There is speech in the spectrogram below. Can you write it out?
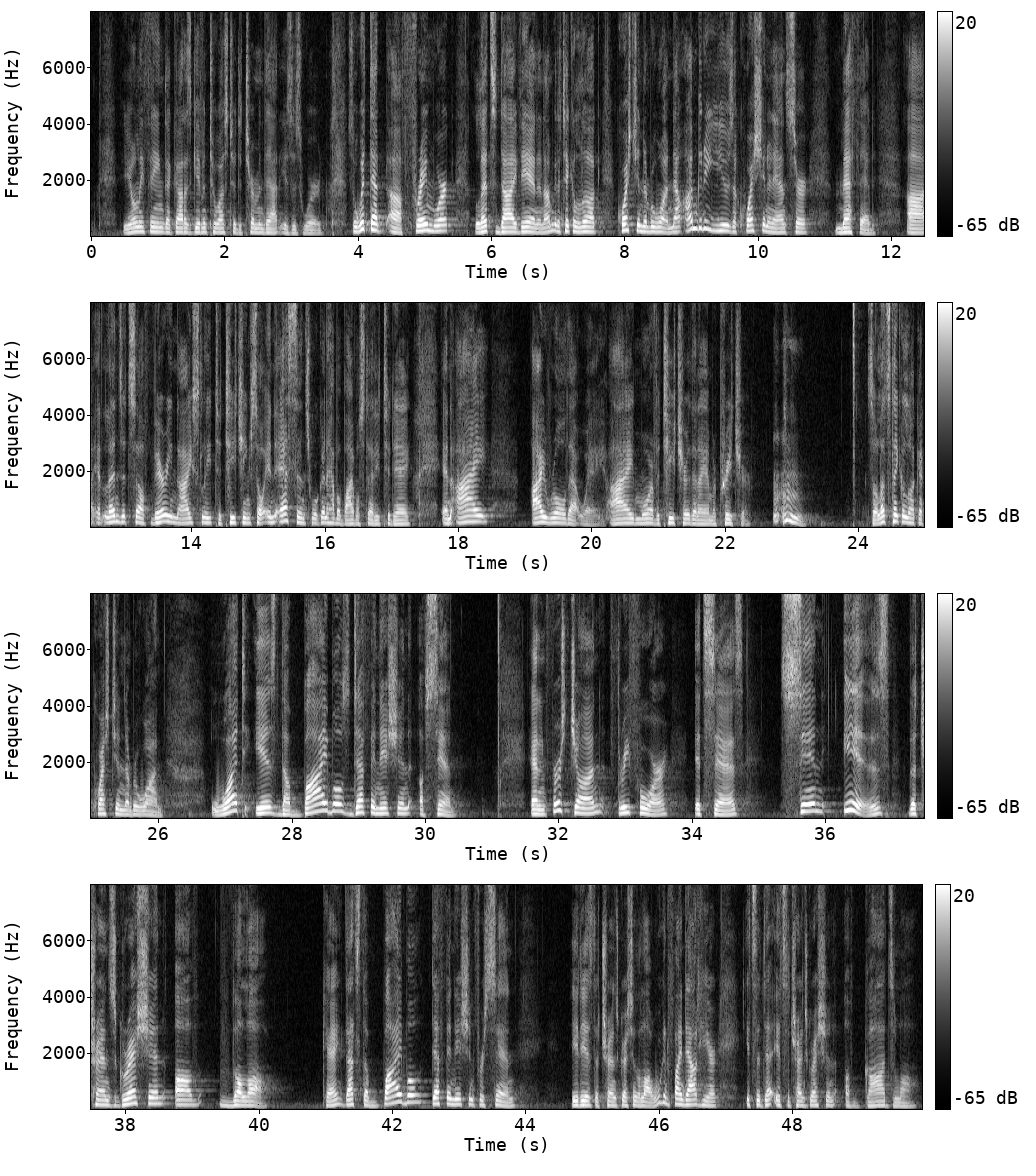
The only thing that God has given to us to determine that is His Word. So, with that uh, framework, let's dive in. And I'm going to take a look. Question number one. Now, I'm going to use a question and answer method. Uh, it lends itself very nicely to teaching. So, in essence, we're going to have a Bible study today. And I, I roll that way. I'm more of a teacher than I am a preacher. So let's take a look at question number one. What is the Bible's definition of sin? And in 1 John 3 4, it says, Sin is the transgression of the law. Okay? That's the Bible definition for sin. It is the transgression of the law. We're going to find out here it's the, de- it's the transgression of God's law.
